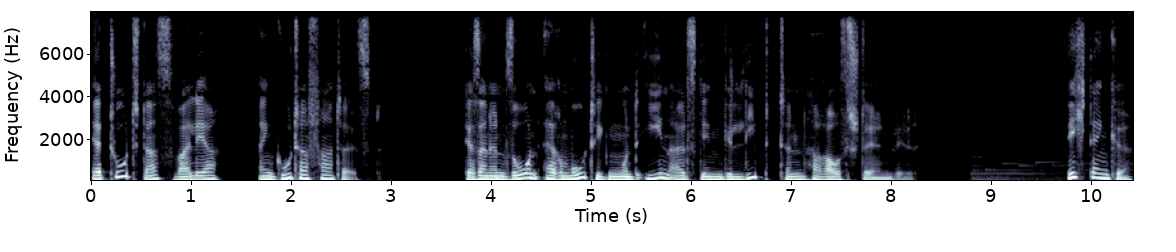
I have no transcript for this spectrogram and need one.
Er tut das, weil er ein guter Vater ist. Der seinen Sohn ermutigen und ihn als den Geliebten herausstellen will. Ich denke,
